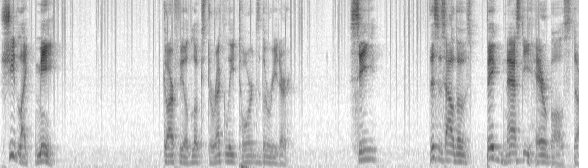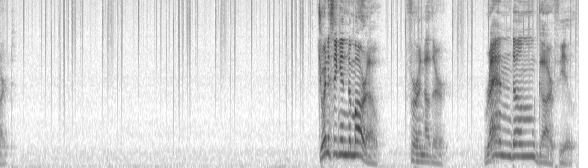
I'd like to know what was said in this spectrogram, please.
She'd like me. Garfield looks directly towards the reader. See? This is how those big, nasty hairballs start. Join us again tomorrow for another Random Garfield.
